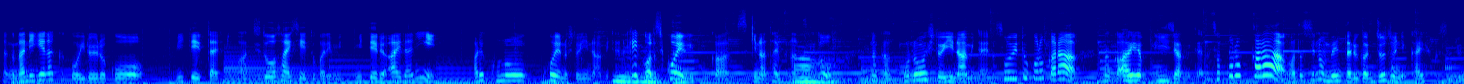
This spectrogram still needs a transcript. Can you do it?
なんか何気なくこういろいろこう見ていたりとか自動再生とかで見見てる間にあれ？この声の人いいなみたいな、結構私声が好きなタイプなんですけど、なんかこの人いいなみたいな。そういうところからなんかあいやいいじゃんみたいな。そこから私のメンタルが徐々に回復する。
